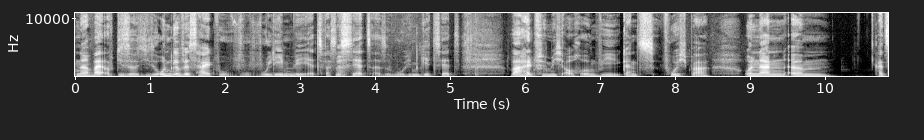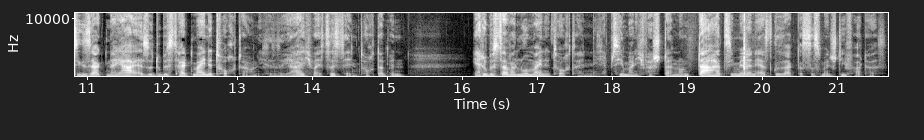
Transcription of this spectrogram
ne, weil auf diese, diese Ungewissheit, wo, wo, wo leben wir jetzt, was ist jetzt, also wohin geht's jetzt, war halt für mich auch irgendwie ganz furchtbar. Und dann ähm, hat sie gesagt, na ja, also du bist halt meine Tochter. Und ich so, ja, ich weiß, dass ich deine Tochter bin. Ja, du bist aber nur meine Tochter. Ich habe sie immer nicht verstanden. Und da hat sie mir dann erst gesagt, dass das mein Stiefvater ist.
